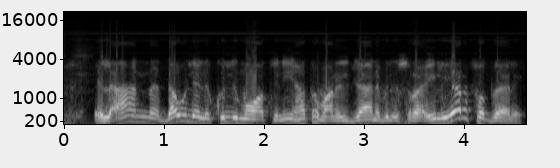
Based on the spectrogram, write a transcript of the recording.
الآن دولة لكل مواطنيها طبعا الجانب الإسرائيلي يرفض ذلك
